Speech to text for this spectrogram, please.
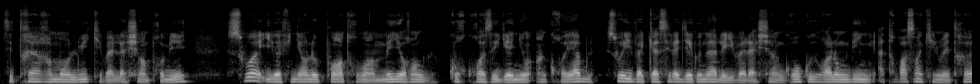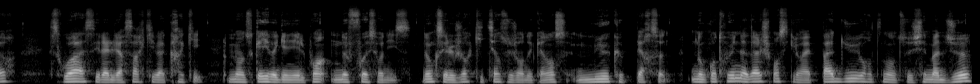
C'est très rarement lui qui va lâcher en premier soit il va finir le point en trouvant un meilleur angle, court croisé gagnant incroyable, soit il va casser la diagonale et il va lâcher un gros coup droit long ligne à 300 km/h, soit c'est l'adversaire qui va craquer. Mais en tout cas, il va gagner le point 9 fois sur 10. Donc c'est le joueur qui tient ce genre de cadence mieux que personne. Donc contre une Nadal, je pense qu'il n'aurait pas dû rentrer dans ce schéma de jeu,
